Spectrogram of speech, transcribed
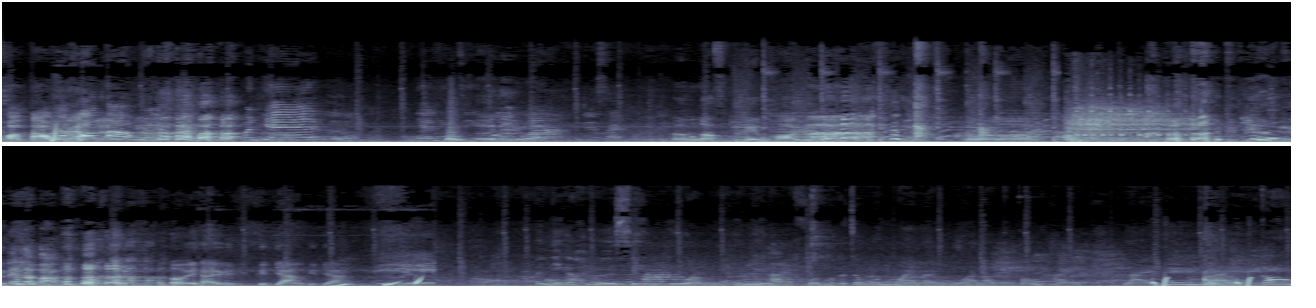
คอเต่าไงคอเต่าไงมันเย็น เย็นจริงๆเออดีว่ะเนี่ยใส่เข้าไปเลย เออมันก็เพลงเพราะอยู่นะเออได้ระบำไม่ใช่ผิดอย่างผิดอย่าง อันนี้ก็คือ scene รวมที่มีหลายคนมันก็จะวุ่นวายหน่อยเพราะว่าเราจะต้องถ่ายหลายมุมหลายกล้อง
